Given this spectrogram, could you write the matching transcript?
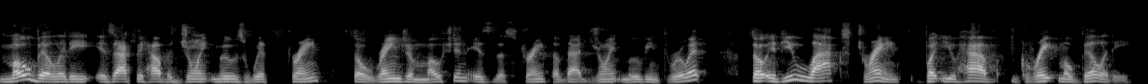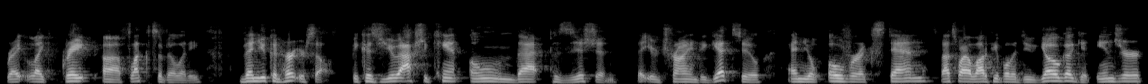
mobility is actually how the joint moves with strength. So, range of motion is the strength of that joint moving through it. So, if you lack strength, but you have great mobility, right, like great uh, flexibility, then you can hurt yourself because you actually can't own that position that you're trying to get to and you'll overextend. That's why a lot of people that do yoga get injured,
